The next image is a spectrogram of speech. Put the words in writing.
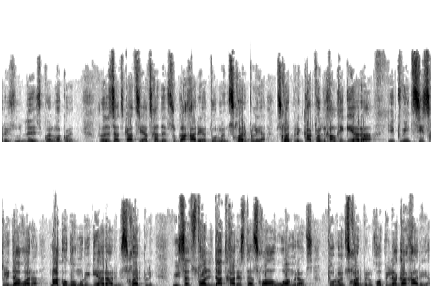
არის უდიდეს ქველმოქმედი როდესაც კაცი აცხადებს რომ გახარია თურმე მსხვერპლია. მსხვერპლი ქართული ხალხი კი არა იქ ვინც სისხლი დაღვარა. მაკო გომური კი არ არის მსხვერპლი ვისაც თვალი დათხარეს და სხვა უამრავს. თურმე მსხვერპლი ყოფილა გახარია.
